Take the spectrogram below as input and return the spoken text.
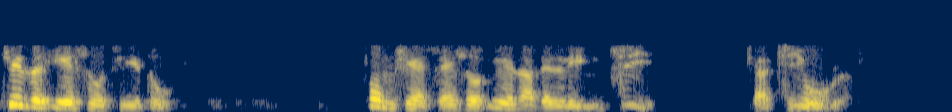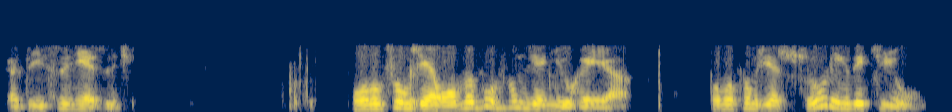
接着，耶稣基督奉献神所悦纳的灵祭，叫祭物了。那第四件事情，我们奉献，我们不奉献牛跟羊，我们奉献属灵的祭物。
